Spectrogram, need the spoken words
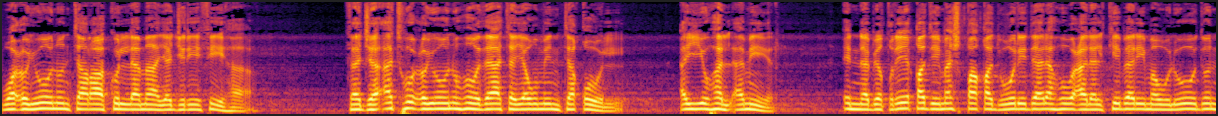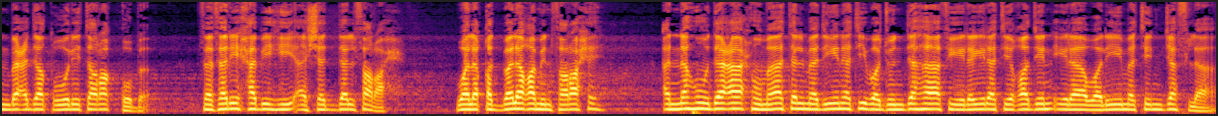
وعيون ترى كل ما يجري فيها. فجاءته عيونه ذات يوم تقول أيها الأمير إن بطريق دمشق قد ولد له على الكبر مولود بعد طول ترقب ففرح به أشد الفرح. ولقد بلغ من فرحه أنه دعا حماة المدينة وجندها في ليلة غد إلى وليمة جفلى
